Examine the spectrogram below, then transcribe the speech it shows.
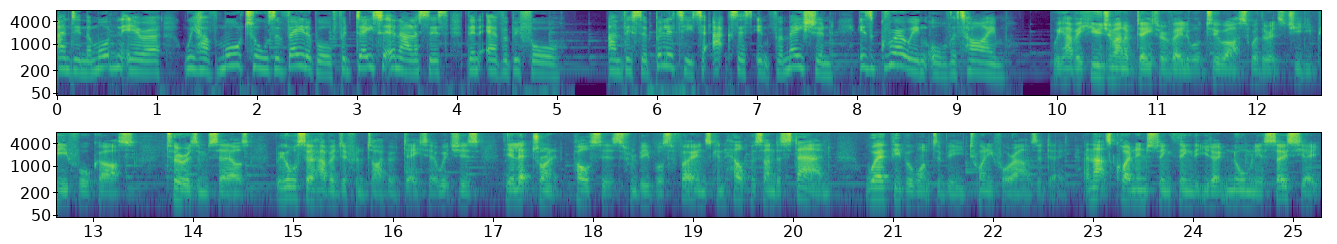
And in the modern era, we have more tools available for data analysis than ever before. And this ability to access information is growing all the time. We have a huge amount of data available to us, whether it's GDP forecasts, tourism sales. We also have a different type of data, which is the electronic pulses from people's phones can help us understand where people want to be 24 hours a day. And that's quite an interesting thing that you don't normally associate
